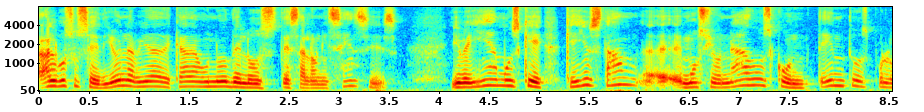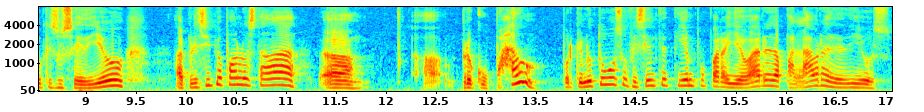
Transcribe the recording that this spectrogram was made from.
algo sucedió en la vida de cada uno de los tesalonicenses. Y veíamos que, que ellos estaban uh, emocionados, contentos por lo que sucedió. Al principio Pablo estaba uh, preocupado porque no tuvo suficiente tiempo para llevar la palabra de Dios.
